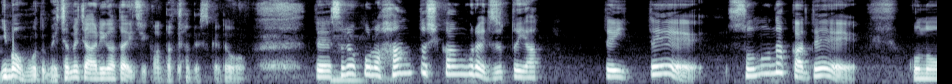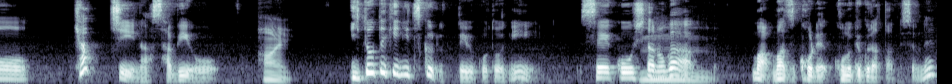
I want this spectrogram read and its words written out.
今思うとめちゃめちゃありがたい時間だったんですけど、で、それをこの半年間ぐらいずっとやっていて、その中で、このキャッチーなサビを、はい。意図的に作るっていうことに成功したのが、まあ、まずこれ、この曲だったんですよね。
